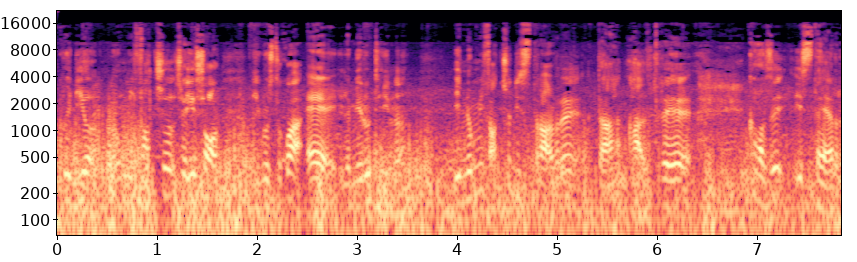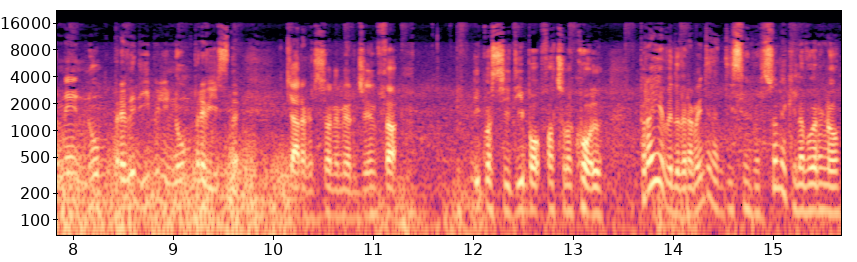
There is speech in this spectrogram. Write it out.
Quindi io non mi faccio, cioè io so che questo qua è la mia routine e non mi faccio distrarre da altre cose esterne non prevedibili, non previste. Chiaro che ci sono emergenza di qualsiasi tipo, faccio la call, però io vedo veramente tantissime persone che lavorano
